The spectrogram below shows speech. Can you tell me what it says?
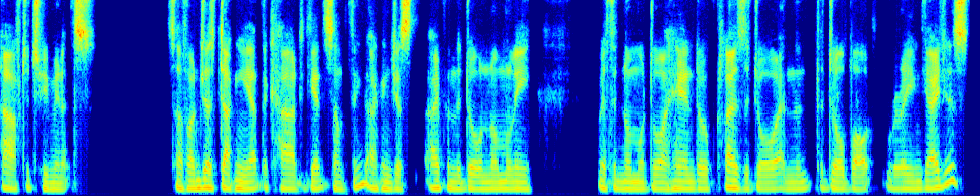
after two minutes. So if I'm just ducking out the car to get something, I can just open the door normally with the normal door handle, close the door, and then the door bolt re-engages.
